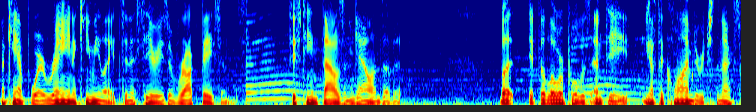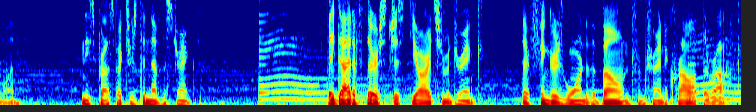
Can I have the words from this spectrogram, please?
a camp where rain accumulates in a series of rock basins, 15,000 gallons of it. But if the lower pool is empty, you have to climb to reach the next one. And These prospectors didn't have the strength. They died of thirst just yards from a drink, their fingers worn to the bone from trying to crawl up the rock.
